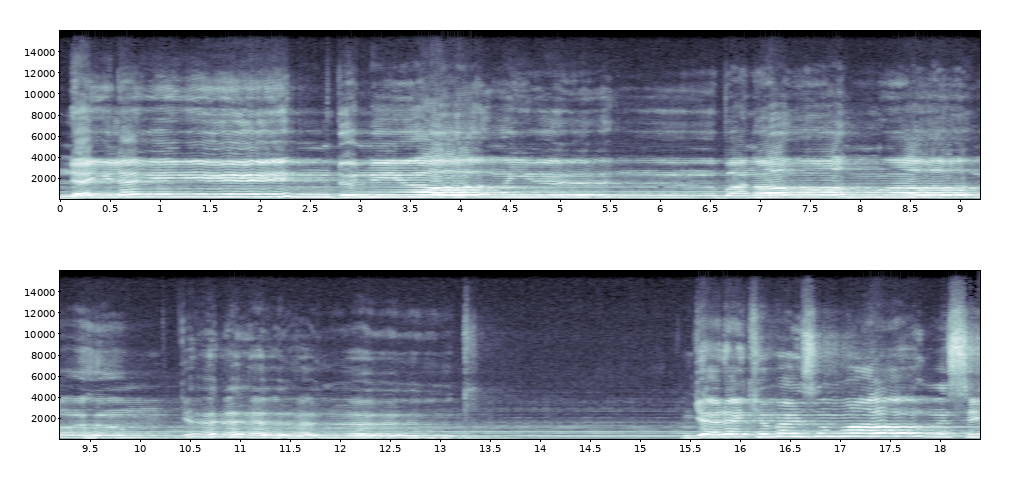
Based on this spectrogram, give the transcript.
Neyleyim dünyayı bana Allah'ım gerek? Gerekmez masivayı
